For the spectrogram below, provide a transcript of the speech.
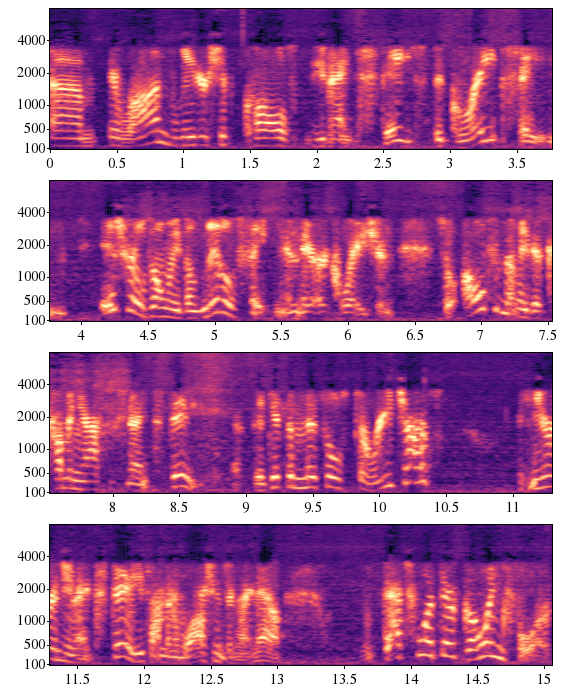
um, Iran's leadership calls the United States the great Satan. Israel's only the little Satan in their equation. So ultimately, they're coming after the United States. If they get the missiles to reach us here in the United States, I'm in Washington right now, that's what they're going for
